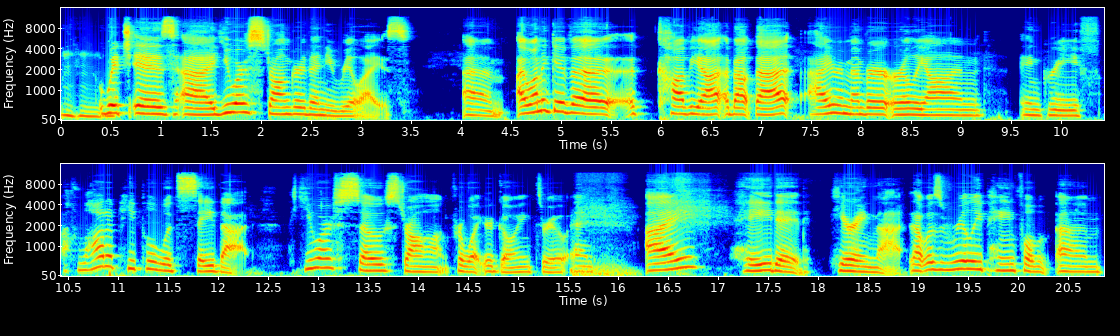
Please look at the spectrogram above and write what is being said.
mm-hmm. which is uh, you are stronger than you realize. Um, I want to give a, a caveat about that. I remember early on in grief, a lot of people would say that you are so strong for what you're going through. And I hated hearing that. That was really painful. Um,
